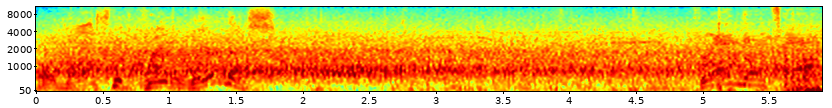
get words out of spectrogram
Oh, Omos with great awareness. From the top.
